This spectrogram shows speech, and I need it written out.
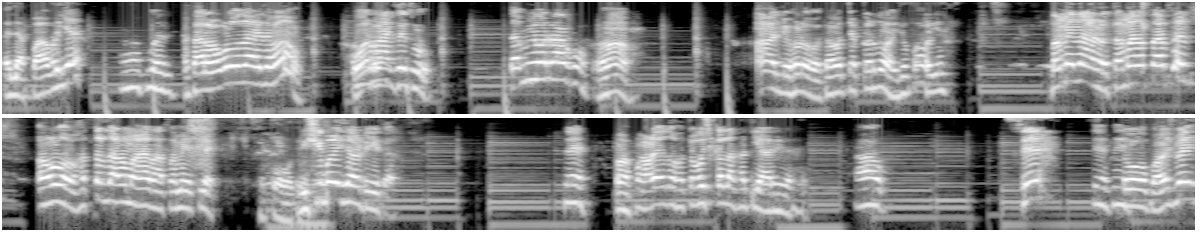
એટલે પાવડિયા તારો અવળો થાય ઓર રાખજે થોડું તમે ઓર રાખો હા આ લ્યો હળો તારો ચેક કર દો આજો તમે ના આવ્યો તમારા તાર અવળો સત્તર દાડામાં આવ્યા તમે એટલે. ઋષિ બળી સાટી હતા છે હા તો ચોવીસ કલાક હતી હારી રહે. આવ. છે? તો ભાવેશભાઈ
